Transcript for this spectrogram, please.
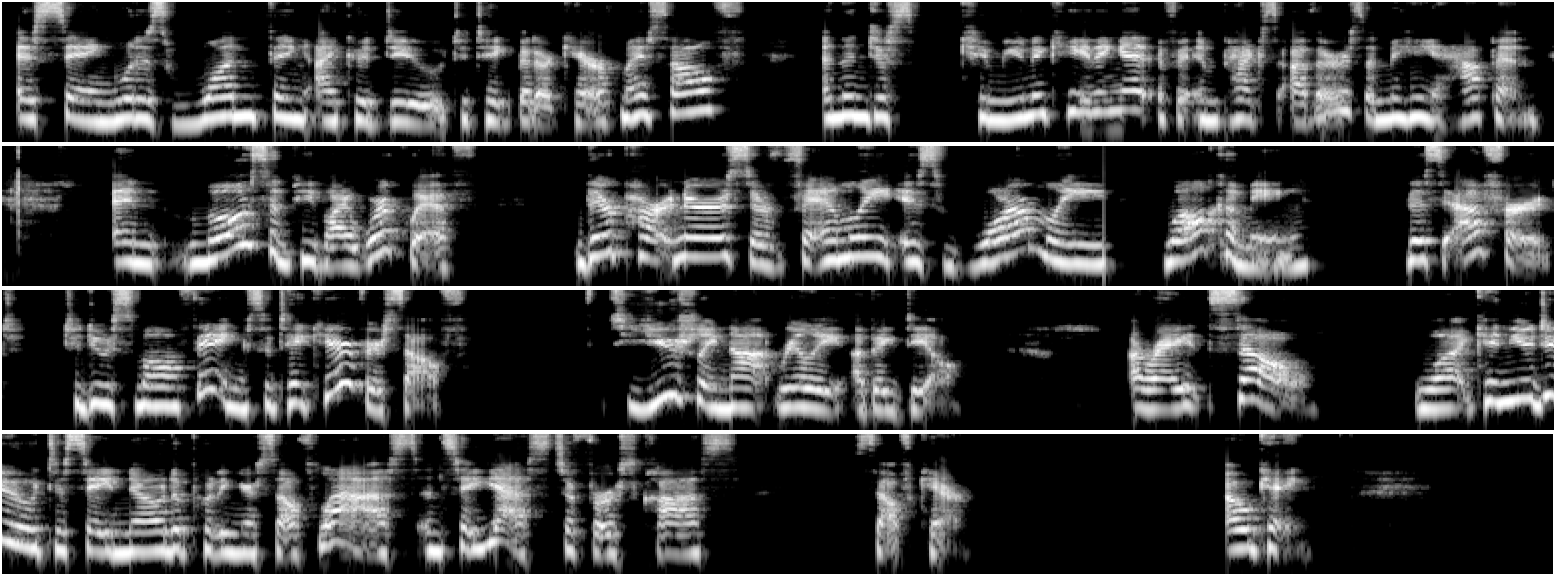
as saying, What is one thing I could do to take better care of myself? And then just communicating it if it impacts others and making it happen. And most of the people I work with, their partners, their family is warmly welcoming this effort to do small things to take care of yourself. It's usually not really a big deal. All right. So, what can you do to say no to putting yourself last and say yes to first class self care? Okay.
